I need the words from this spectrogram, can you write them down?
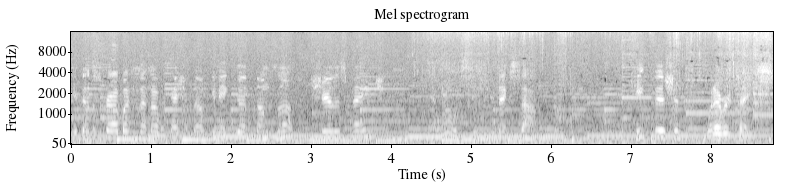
hit that subscribe button, that notification bell. Give me a good thumbs up. Share this page, and we will see you next time. Keep fishing, whatever it takes.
